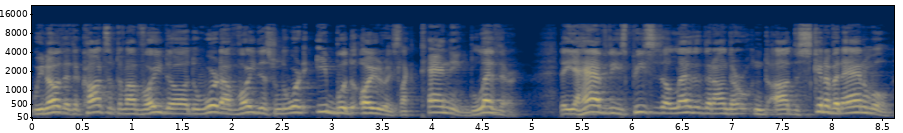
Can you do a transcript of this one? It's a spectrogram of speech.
We know that the concept of avoida, the word avoida is from the word ibud oiris, like tanning, leather. That you have these pieces of leather that are on the, uh, the skin of an animal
